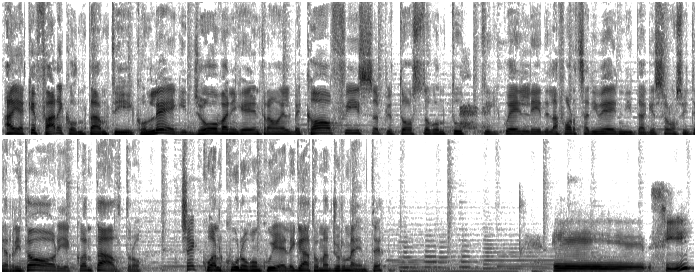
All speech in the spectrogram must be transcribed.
Hai a che fare con tanti colleghi giovani che entrano nel back office, piuttosto con tutti quelli della forza di vendita che sono sui territori e quant'altro. C'è qualcuno con cui è legato maggiormente? E, sì,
